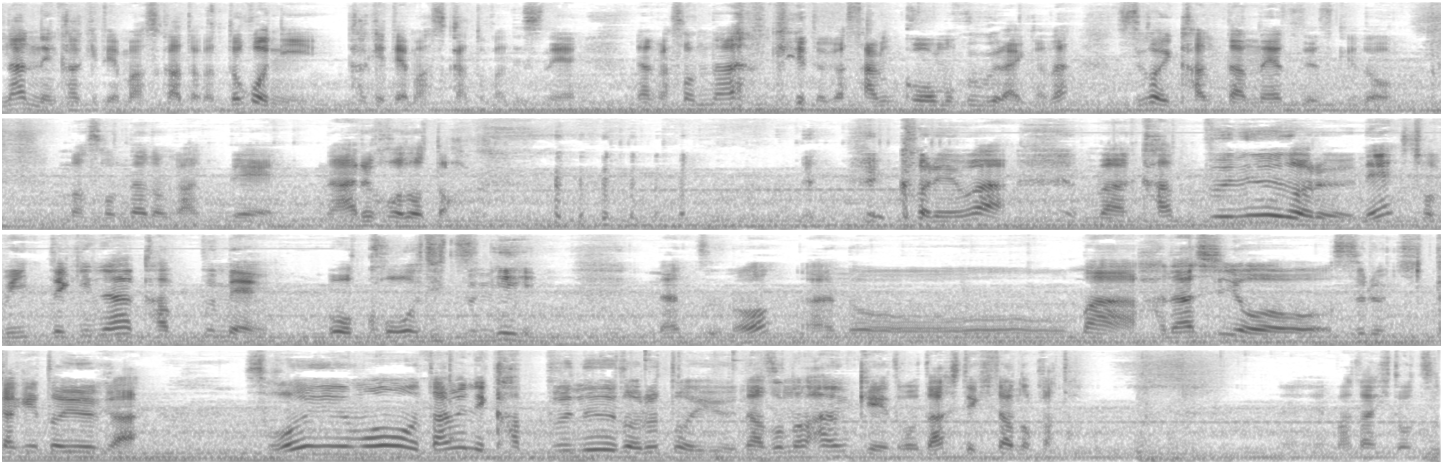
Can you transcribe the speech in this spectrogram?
何年かけてますかとか、どこにかけてますかとかですね。なんかそんなアンケートが3項目ぐらいかな。すごい簡単なやつですけど、まあそんなのがあって、なるほどと。これは、まあ、カップヌードルね、庶民的なカップ麺を口実に、なんつうの？あのー、まあ、話をするきっかけというか、そういうもののためにカップヌードルという謎のアンケートを出してきたのかと。えまた一つ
